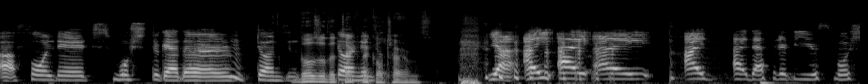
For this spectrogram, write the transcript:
uh, folded, smushed together, Hmm. turns in, Those are the Turned technical into- terms. Yeah i i i i i definitely use smush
